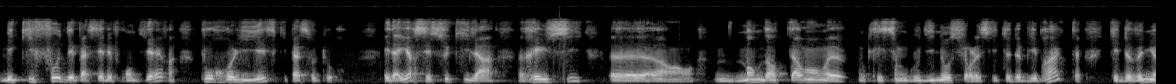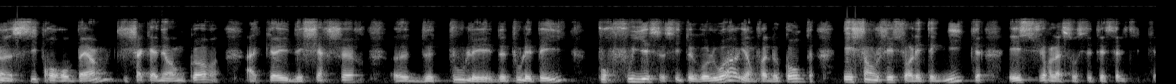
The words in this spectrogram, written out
mais qu'il faut dépasser les frontières pour relier ce qui passe autour. Et d'ailleurs, c'est ce qu'il a réussi euh, en mandatant euh, Christian Goudineau sur le site de Bibracte, qui est devenu un site européen qui chaque année encore accueille des chercheurs euh, de tous les de tous les pays pour fouiller ce site gaulois et en fin de compte échanger sur les techniques et sur la société celtique.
